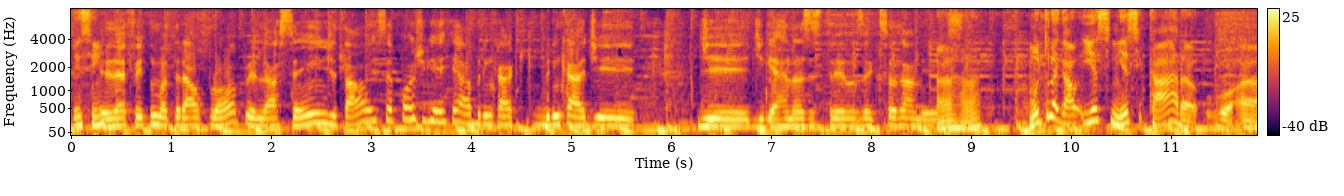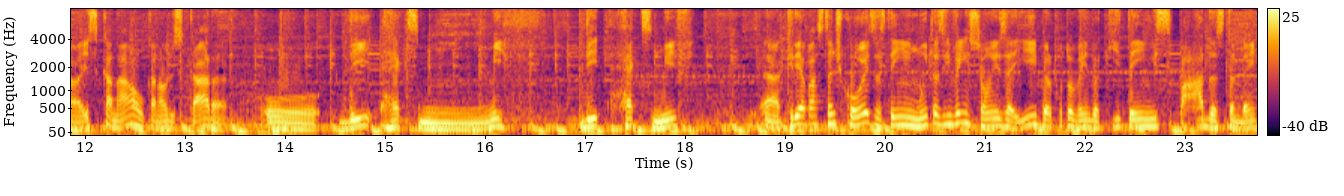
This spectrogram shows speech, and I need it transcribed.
Sim, sim. Ele é feito de material próprio, ele acende e tal, e você pode guerrear, brincar, brincar de, de, de Guerra nas Estrelas aí com seus amigos. Muito legal. E assim, esse cara, esse canal, o canal desse cara, o The Hexmith, The Hexmith, ah, cria bastante coisas, tem muitas invenções aí, pelo que eu tô vendo aqui, tem espadas também.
